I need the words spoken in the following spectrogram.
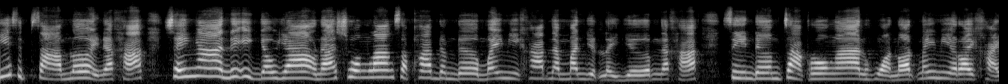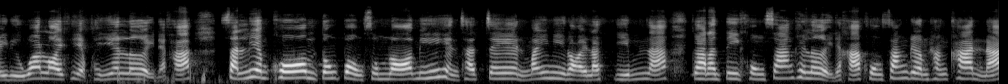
2023 เลยนะคะ ใช้งานได้อีกยาวๆนะ ช่วงล่างสภาพเดิมๆไม่มีคราบน้ำมันหยดไหลเยิ้มนะคะ ซีนเดิมจากโรงงานหัวน็อตไม่มีรอยไขหรือว่ารอยขยับขยื้อนเลยนะคะ สันเหลี่ยมโคมตรงโป่งซุ้มล้อมีให้เห็นชัดเจน ไม่มีรอยลักยิ้มนะ การันตีโครงสร้างให้เลยนะคะ โครงสร้างเดิมทั้งคันนะ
